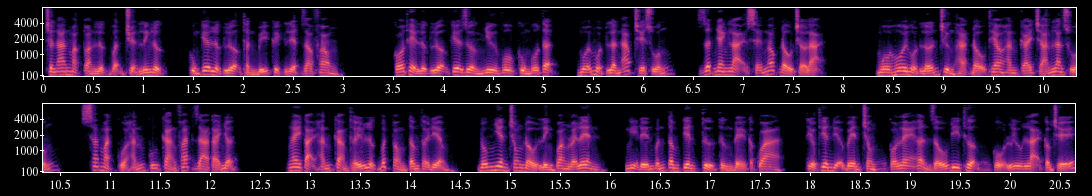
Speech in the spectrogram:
trần an mặc toàn lực vận chuyển linh lực, cùng kia lực lượng thần bí kịch liệt giao phong. Có thể lực lượng kia dường như vô cùng vô tận, mỗi một lần áp chế xuống, rất nhanh lại sẽ ngóc đầu trở lại. Mồ hôi một lớn chừng hạt đậu theo hắn cái chán lan xuống sát mặt của hắn cũng càng phát ra tái nhợt. Ngay tại hắn cảm thấy lực bất tòng tâm thời điểm, đột nhiên trong đầu linh quang lóe lên, nghĩ đến vấn tâm tiên tử từng đề cập qua tiểu thiên địa bên trong có lẽ ẩn giấu đi thượng cổ lưu lại cấm chế.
